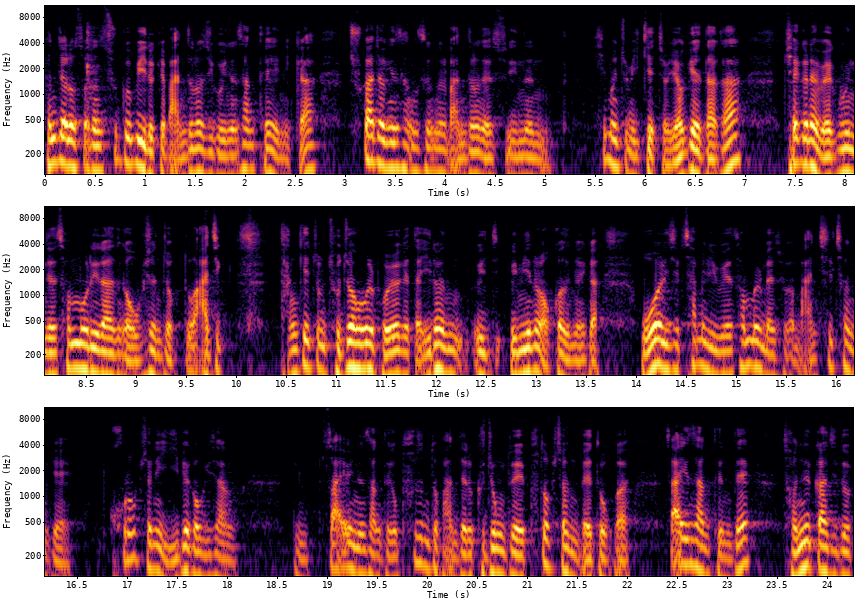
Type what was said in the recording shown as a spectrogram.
현재로서는 수급이 이렇게 만들어지고 있는 상태이니까 추가적인 상승을 만들어낼 수 있는 힘은 좀 있겠죠. 여기에다가 최근에 외국인들 선물이라든가 옵션 쪽도 아직 단계 좀 조정을 보여야겠다 이런 의미는 없거든요. 그러니까 5월 23일 이후에 선물 매수가 17,000개, 콜옵션이 200억 이상 좀 쌓여 있는 상태고 또 반대로 그 정도의 풋옵션 매도가 쌓인 상태인데 전일까지도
